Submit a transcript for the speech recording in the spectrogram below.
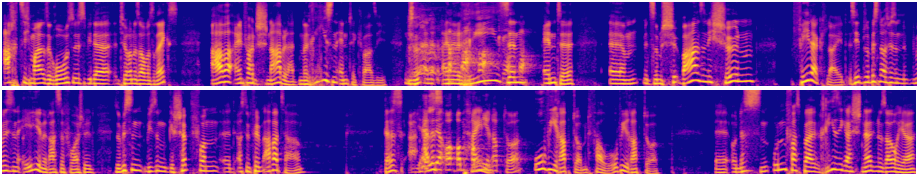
80 Mal so groß ist wie der Tyrannosaurus Rex, aber einfach einen Schnabel hat. Eine Riesenente quasi. Eine, eine, eine Riesenente ähm, mit so einem schö- wahnsinnig schönen Federkleid. Es sieht so ein bisschen aus, wie, so ein, wie man sich so eine Alien-Rasse vorstellt. So ein bisschen wie so ein Geschöpf von, äh, aus dem Film Avatar. Das ist Wie heißt alles der O- Om- peinlich. Omniraptor? Oviraptor mit V, Oviraptor. Äh, und das ist ein unfassbar riesiger, schneller Dinosaurier.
